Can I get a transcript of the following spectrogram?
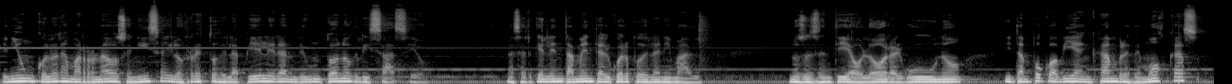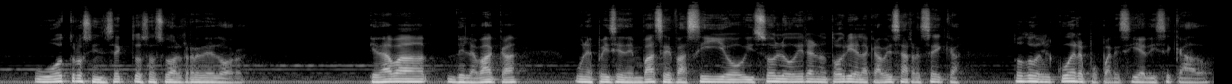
tenía un color amarronado ceniza y los restos de la piel eran de un tono grisáceo. Me acerqué lentamente al cuerpo del animal. No se sentía olor alguno, ni tampoco había enjambres de moscas u otros insectos a su alrededor. Quedaba de la vaca una especie de envase vacío y solo era notoria la cabeza reseca, todo el cuerpo parecía disecado.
